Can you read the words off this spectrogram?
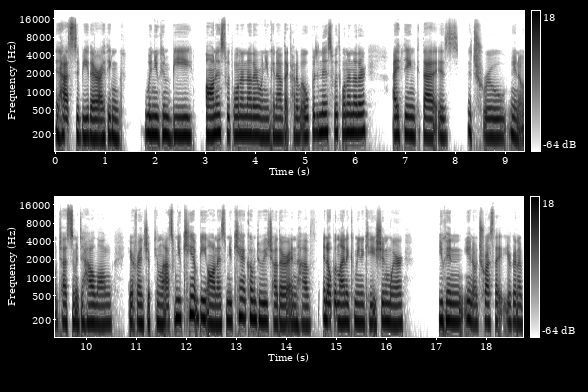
it has to be there. I think when you can be honest with one another, when you can have that kind of openness with one another, I think that is a true, you know, testament to how long your friendship can last. When you can't be honest, when you can't come to each other and have an open line of communication where you can, you know, trust that you're going to,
